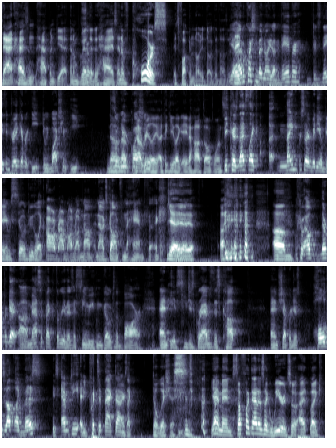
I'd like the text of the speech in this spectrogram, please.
that hasn't happened yet, and I'm glad So- that it has. And of course, it's fucking Naughty Dog that does it. Yeah, They- I have a question about Naughty Dog. Have they ever? Does Nathan Drake ever eat? Do we watch him eat? No, a weird not, question. not really. I think he like ate a hot dog once. Because that's like uh, ninety percent of video games still do the like oh nom nom nom nom, and now it's gone from the hand thing. yeah, yeah, yeah. um, I'll never forget uh, Mass Effect Three. There's a scene where you can go to the bar, and it's he just grabs this cup, and Shepard just holds it up like this. It's empty, and he puts it back down. He's like, delicious. Yeah, man. Stuff like that is like weird. So I like,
